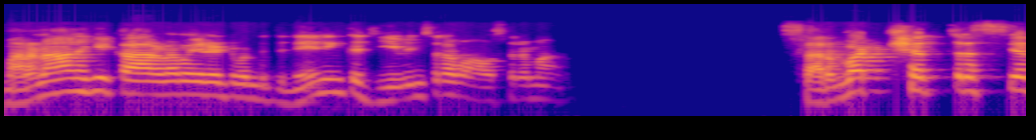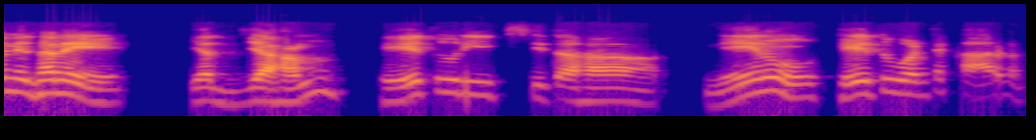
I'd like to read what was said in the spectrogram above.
మరణానికి కారణమైనటువంటిది నేను ఇంకా జీవించడం అవసరమా? సర్వక్షత్రస్య నిధనే యద్యహం హేతురీప్సిత నేను హేతు అంటే కారణం.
